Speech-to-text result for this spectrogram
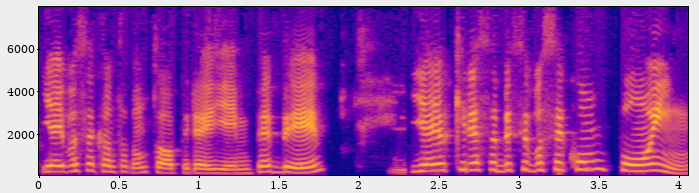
E aí você canta tanto ópera e MPB. E aí eu queria saber se você compõe.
